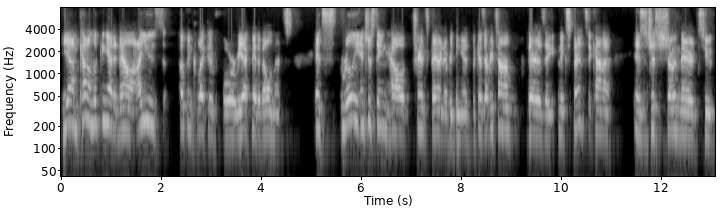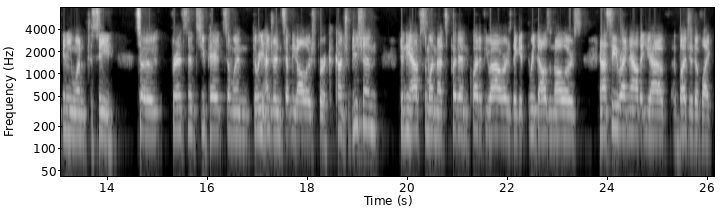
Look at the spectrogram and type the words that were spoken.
Yeah, I'm kind of looking at it now. I use Open Collective for React Native Elements it's really interesting how transparent everything is because every time there is a, an expense, it kind of is just shown there to anyone to see. So, for instance, you paid someone $370 for a contribution. Then you have someone that's put in quite a few hours, they get $3,000. And I see right now that you have a budget of like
